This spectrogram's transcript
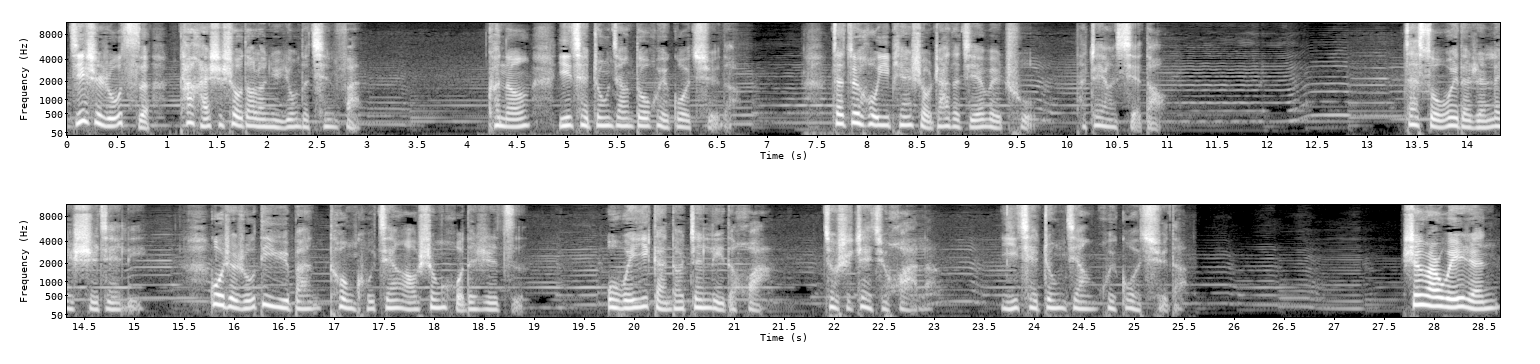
即使如此，他还是受到了女佣的侵犯。可能一切终将都会过去的。在最后一篇手札的结尾处，他这样写道：“在所谓的人类世界里，过着如地狱般痛苦煎熬生活的日子，我唯一感到真理的话，就是这句话了：一切终将会过去的。生而为人，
